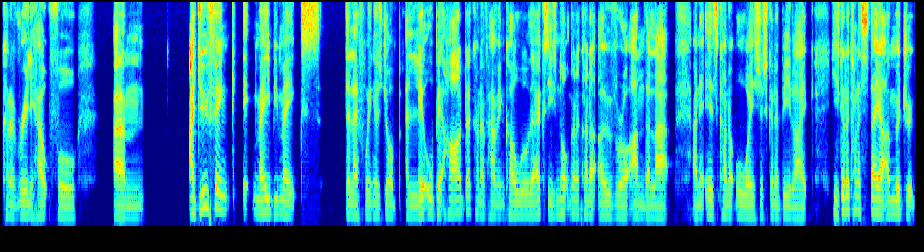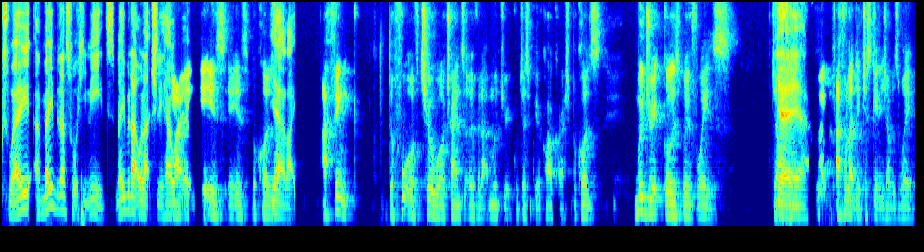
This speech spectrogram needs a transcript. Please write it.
kind of really helpful. Um, I do think it maybe makes the left winger's job a little bit harder, kind of having Colwill there because he's not going to kind of over or underlap, and it is kind of always just going to be like he's going to kind of stay out of Mudryk's way, and maybe that's what he needs. Maybe that will actually help. Right, it is, it is because yeah, like I think the thought of Chilwell trying to overlap Mudryk would just be a car crash because Mudryk goes both ways. Yeah, yeah, yeah. Like, I feel like they're just getting each other's way.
